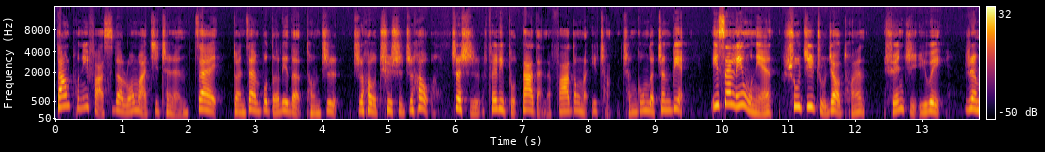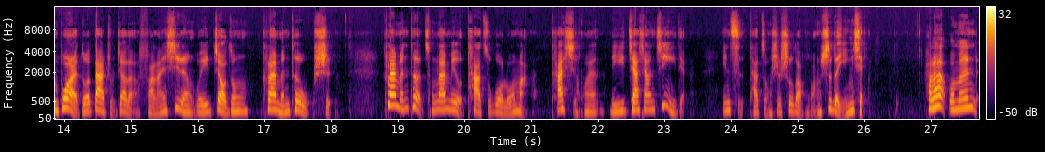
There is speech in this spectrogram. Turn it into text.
当普尼法斯的罗马继承人在短暂不得力的统治之后去世之后，这时菲利普大胆地发动了一场成功的政变。一三零五年，枢机主教团选举一位任波尔多大主教的法兰西人为教宗克莱门特五世。克莱门特从来没有踏足过罗马，他喜欢离家乡近一点，因此他总是受到皇室的影响。好了，我们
